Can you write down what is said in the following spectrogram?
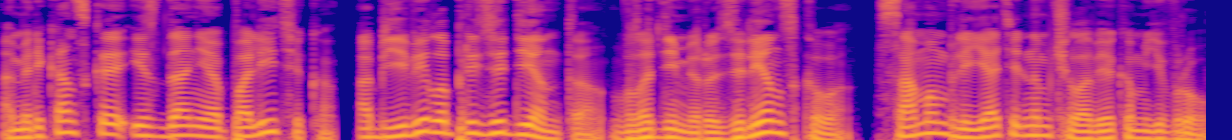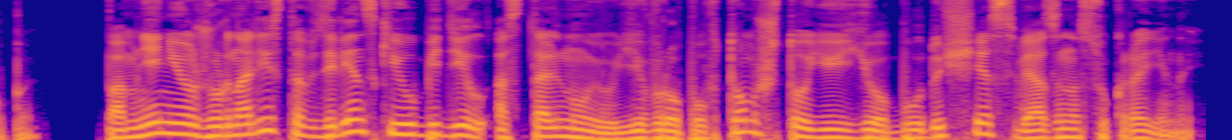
Американское издание «Политика» объявило президента Владимира Зеленского самым влиятельным человеком Европы. По мнению журналистов, Зеленский убедил остальную Европу в том, что ее будущее связано с Украиной.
